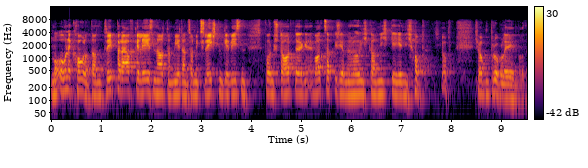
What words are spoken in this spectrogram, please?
ohne Kohle und dann einen Tripper aufgelesen hat und mir dann so mit schlechtem Gewissen vor dem Start äh, WhatsApp geschrieben, oh, ich kann nicht gehen, ich habe ich hab, ich hab ein Problem. Oder?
